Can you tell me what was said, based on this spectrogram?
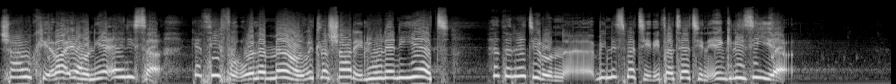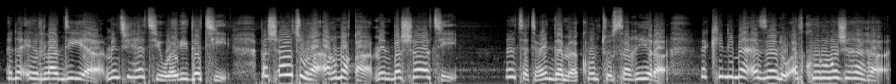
شعرك رائع يا آنسة كثيف ولماع مثل شعر اليونانيات. هذا نادر بالنسبة لفتاة إنجليزية. أنا إيرلندية من جهة والدتي. بشرتها أغمق من بشرتي. ماتت عندما كنت صغيرة لكني ما أزال أذكر وجهها.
